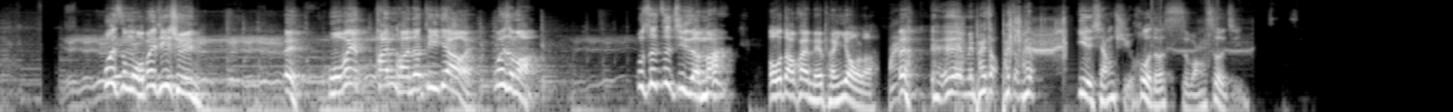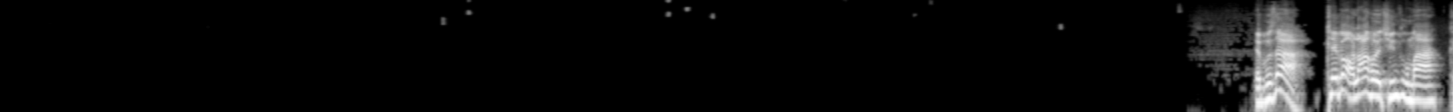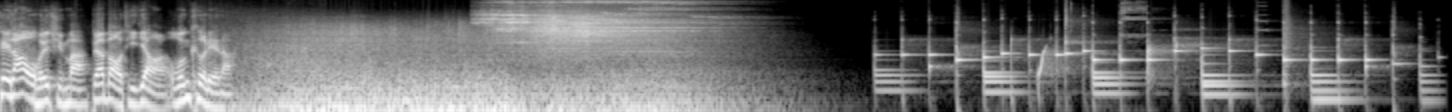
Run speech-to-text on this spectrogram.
为什么我被踢群？哎，我被潘团的踢掉，哎，为什么？不是自己人吗？欧到快没朋友了。哎呀，哎哎，没拍到，拍到，拍到。夜想曲获得死亡射击。哎，不是啊，可以把我拉回群组吗？可以拉我回群吗？不要把我踢掉了，我很可怜啊。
